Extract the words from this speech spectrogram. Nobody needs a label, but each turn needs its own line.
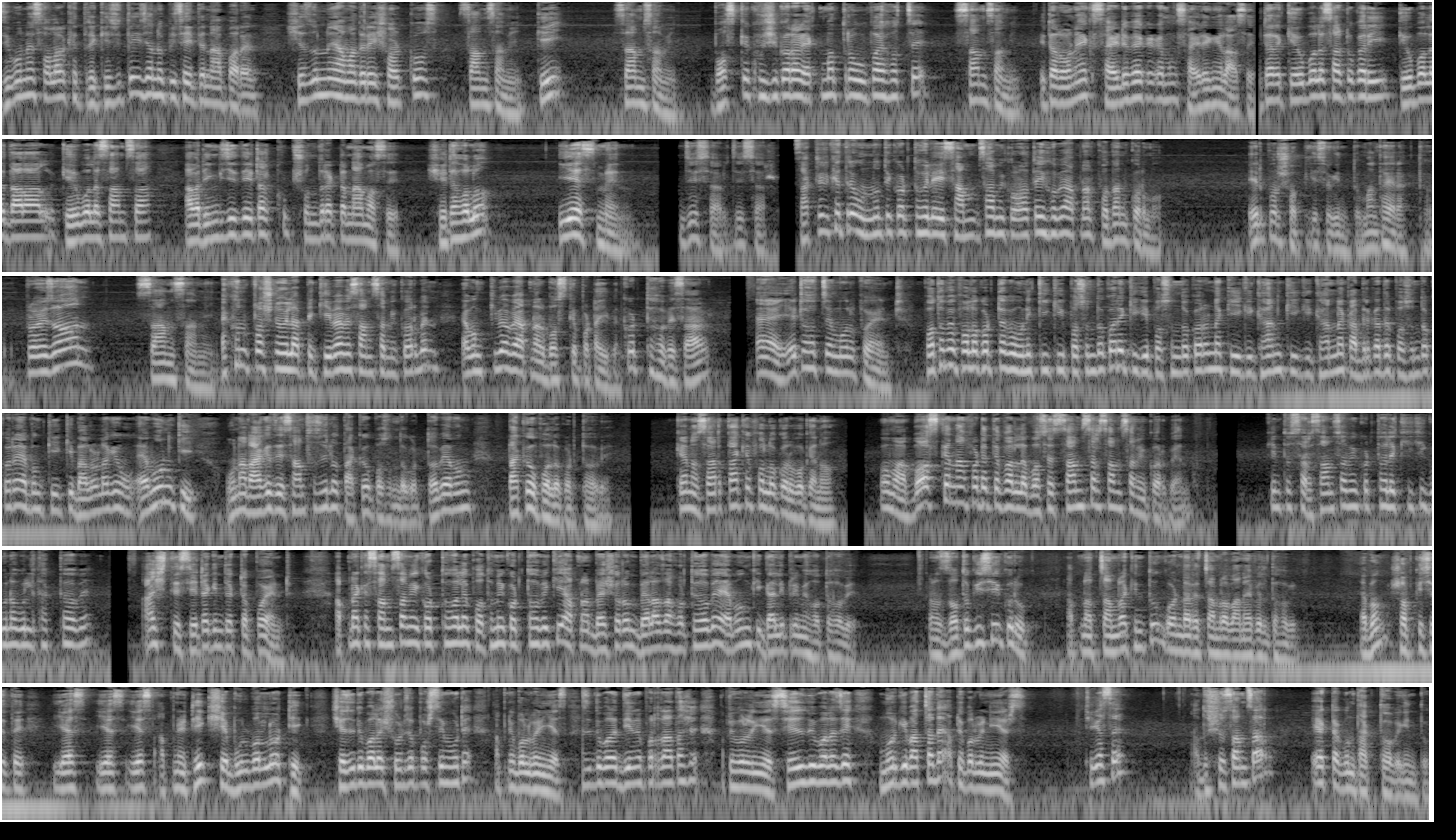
জীবনে চলার ক্ষেত্রে কিছুতেই যেন পিছাইতে না পারেন, সেজন্যই আমাদের এই শর্ট কোর্স সামসামি। কি? সামসামি। বসকে খুশি করার একমাত্র উপায় হচ্ছে সামসামি। এটার অনেক সাইড এফেক্ট এবং সাইড অ্যাঙ্গেল আছে। এটার কেউ বলে সাটুকারি, কেউ বলে দালাল, কেউ বলে সামসা। আবার ইংরেজিতে এটার খুব সুন্দর একটা নাম আছে, সেটা হলো yes man ji sir ji sir চাকরির ক্ষেত্রে উন্নতি করতে হলে এই সামসামি করাতেই হবে আপনার প্রধান কর্ম। এরপর সব কিছু কিন্তু মাথায় রাখতে হবে। প্রয়োজন সামসামি এখন প্রশ্ন হলো আপনি কীভাবে সামসামি করবেন এবং কীভাবে আপনার বসকে পটাইবেন? করতে হবে, স্যার। এই, এটা হচ্ছে মূল পয়েন্ট। প্রথমে ফলো করতে হবে উনি কি কি পছন্দ করে, কি কি পছন্দ করে না, কি কি খান, কি কি খান না, কাদের কাদের পছন্দ করে এবং কি কি ভালো লাগে, এমন কি ওনার আগে যে সামসা ছিল তাকেও পছন্দ করতে হবে এবং তাকেও ফলো করতে হবে। কেন, স্যার, তাকে ফলো করব কেন? ও মা, বসকে না পটাতে পারলে বসের সামসার সামসামি করবেন। কিন্তু, স্যার সামসামি করতে হলে কি কি গুণাবলী থাকতে হবে? আসতেছি, এটা কিন্তু একটা পয়েন্ট আপনাকে সামসামি করতে হলে প্রথমেই করতে হবে কি, আপনার বেসরম বেলাজা হতে হবে এবং কি গালিপ্রেমী হতে হবে। কারণ যত কিছুই করুক, আপনার চামড়া কিন্তু গন্ডারের চামড়া বানায় ফেলতে হবে। এবং সব কিছুতে ইয়েস ইয়েস ইয়েস আপনি ঠিক, সে ভুল বললেও ঠিক। সে যদি বলে সূর্য পশ্চিমে উঠে, আপনি বলবেন ইয়েস যদি বলে দিনের পর রাত আসে, আপনি বলবেন ইয়েস সে যদি বলে যে মুরগি বাচ্চা দেয়, আপনি বলবেন ইয়েস ঠিক আছে? আদর্শ সামসার, একটা গুণ থাকতে হবে কিন্তু।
